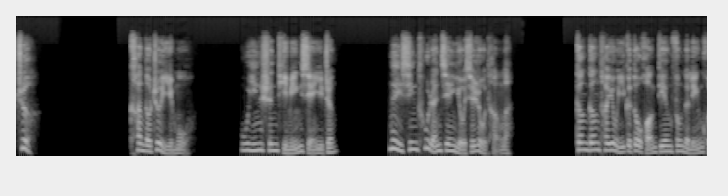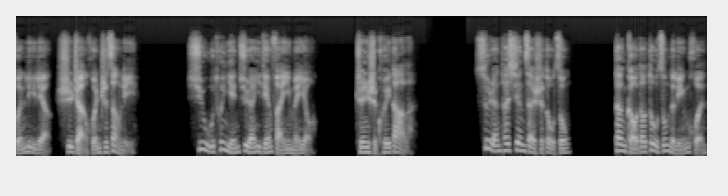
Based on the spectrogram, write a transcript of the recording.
这看到这一幕，乌鹰身体明显一怔，内心突然间有些肉疼了。刚刚他用一个斗皇巅峰的灵魂力量施展魂之葬礼，虚无吞炎居然一点反应没有，真是亏大了。虽然他现在是斗宗，但搞到斗宗的灵魂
